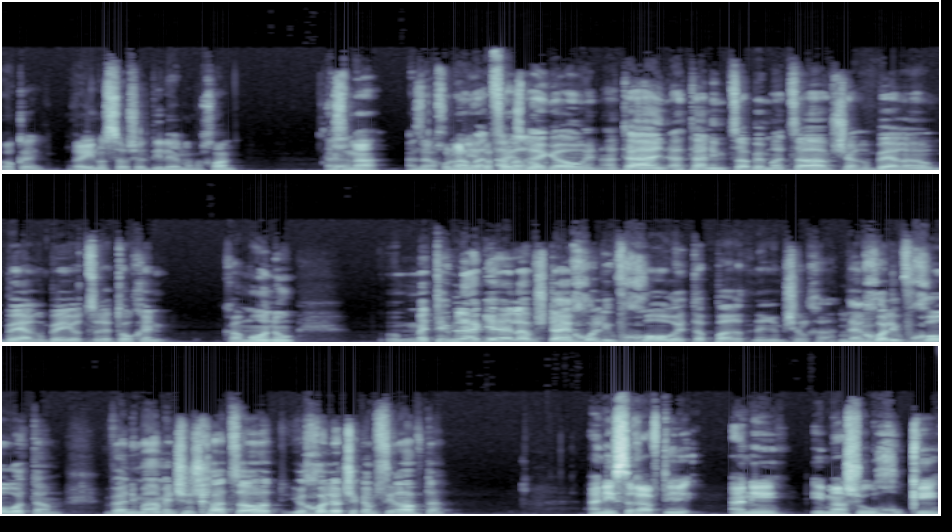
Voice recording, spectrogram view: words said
אוקיי? ראינו סושיאל דילמה, נכון? אז כן. מה? אז אנחנו לא נהיה אבל, בפייסבוק? אבל רגע, אורן, אתה, אתה נמצא במצב שהרבה הרבה הרבה יוצרי תוכן כמונו, מתים להגיע אליו שאתה יכול לבחור את הפרטנרים שלך, אתה מהמם. יכול לבחור אותם, ואני מאמין שיש לך הצעות, יכול להיות שגם סירבת. אני סירבתי, אני, אם משהו חוקי,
